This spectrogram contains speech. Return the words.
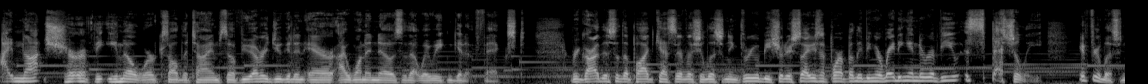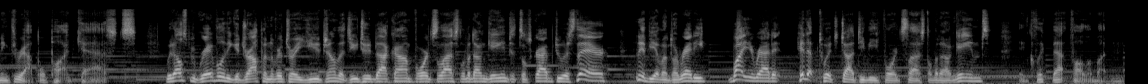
I'm not sure if the email works all the time. So if you ever do get an error, I want to know so that way we can get it fixed. Regardless of the podcast service you're listening through, be sure to show your support by leaving a rating and a review, especially if you're listening through Apple Podcasts. We'd also be grateful if you could drop on over to our YouTube channel, that's youtube.com forward slash Level Down Games, and subscribe to us there. And if you haven't already, while you're at it, hit up twitch.tv forward slash Level Down Games and click that follow button.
